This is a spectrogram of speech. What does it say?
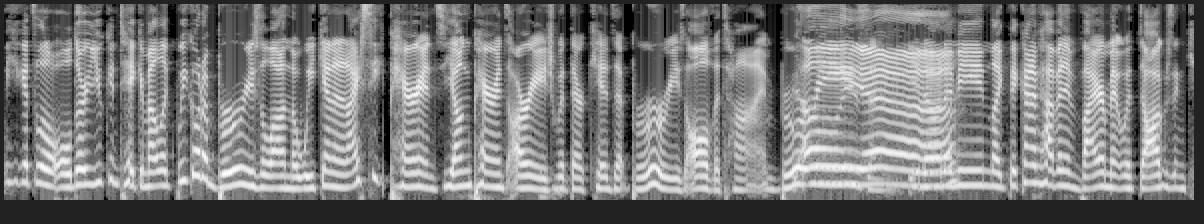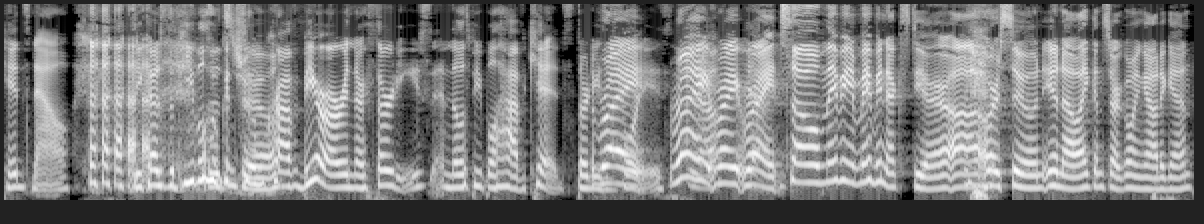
he gets a little older, you can take him out. Like we go to breweries a lot on the weekend, and I see parents, young parents our age, with their kids at breweries all the time. Breweries, oh, yeah. And, you know what I mean? Like they kind of have an environment with dogs and kids now, because the people who consume true. craft beer are in their thirties, and those people have kids, thirties, right, right, you know? right, right. Yeah. So maybe maybe next year uh, or soon, you know, I can start going out again.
